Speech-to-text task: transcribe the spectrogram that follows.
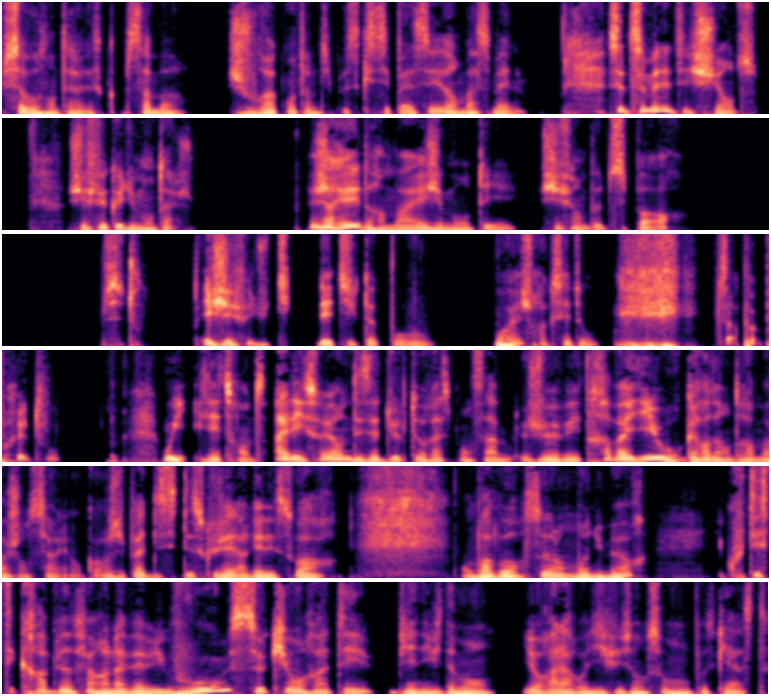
Si ça vous intéresse, comme ça, bah, je vous raconte un petit peu ce qui s'est passé dans ma semaine. Cette semaine était chiante. J'ai fait que du montage. J'ai regardé des dramas et j'ai monté. J'ai fait un peu de sport. C'est tout. Et j'ai fait des TikTok pour vous. Ouais, je crois que c'est tout. c'est à peu près tout. Oui, il est 30. Allez, soyons des adultes responsables. Je vais travailler ou regarder un drama, j'en sais rien encore. J'ai pas décidé ce que j'allais regarder ce soir. On va voir selon mon humeur. Écoutez, c'était grave bien de faire un live avec vous. Ceux qui ont raté, bien évidemment, il y aura la rediffusion sur mon podcast.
